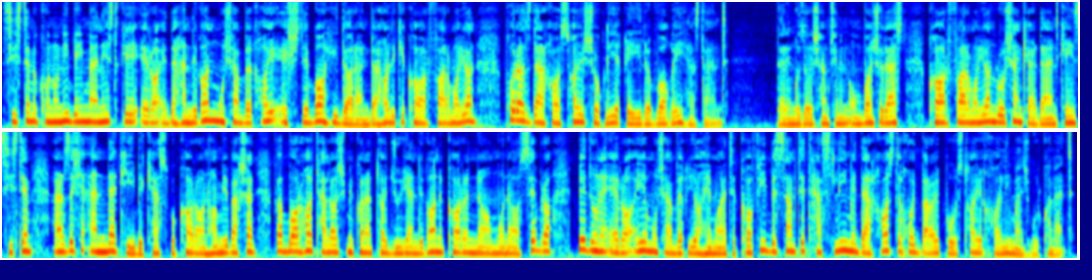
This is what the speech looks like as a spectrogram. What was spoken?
سیستم کنونی به این معنی است که ارائه دهندگان های اشتباهی دارند در حالی که کارفرمایان پر از های شغلی غیر واقعی هستند. در این گزارش همچنین عنوان شده است کارفرمایان روشن کردند که این سیستم ارزش اندکی به کسب و کار آنها میبخشد و بارها تلاش می کند تا جویندگان کار نامناسب را بدون ارائه مشوق یا حمایت کافی به سمت تسلیم درخواست خود برای پست های خالی مجبور کند.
